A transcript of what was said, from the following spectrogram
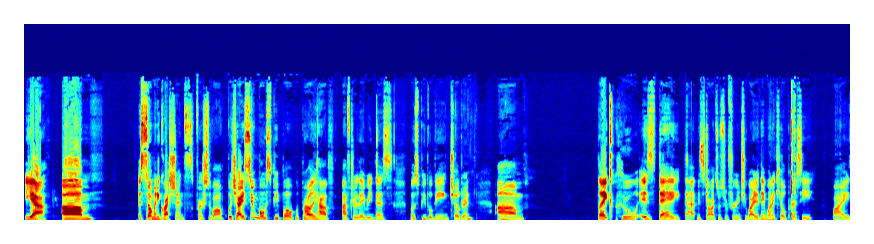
Yeah. Um so many questions, first of all, which I assume most people would probably have after they read this. Most people being children. Um Like, who is they that Miss Dodds was referring to? Why did they want to kill Percy? Why?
